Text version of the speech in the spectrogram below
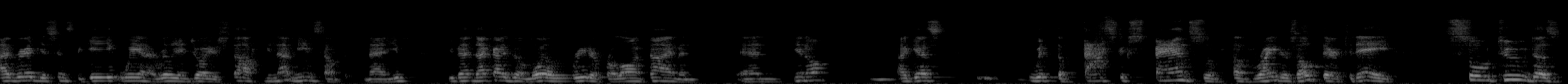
I've read you since the Gateway, and I really enjoy your stuff," I mean that means something, man. You've you've had that guy's been a loyal reader for a long time, and and you know, I guess with the vast expanse of, of writers out there today, so too does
